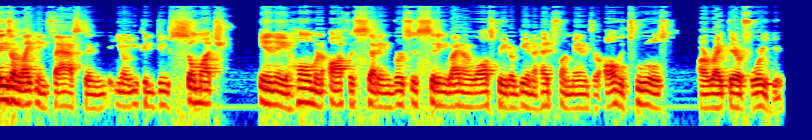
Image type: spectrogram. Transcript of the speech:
things are lightning fast. And, you know, you can do so much in a home or an office setting versus sitting right on Wall Street or being a hedge fund manager. All the tools are right there for you.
